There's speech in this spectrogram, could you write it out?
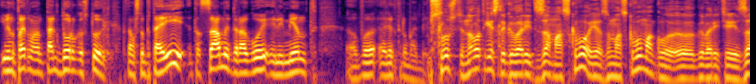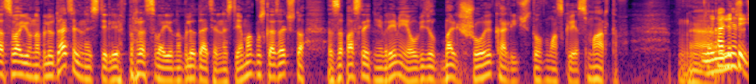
именно поэтому она так дорого стоит, потому что батареи это самый дорогой элемент э, в электромобиле. Слушайте, ну вот если говорить за Москву, а я за Москву могу э, говорить и за свою наблюдательность или про свою наблюдательность, я могу сказать, что за последнее время я увидел большое количество в Москве смартов. Э, Но не Конечно, электрических.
